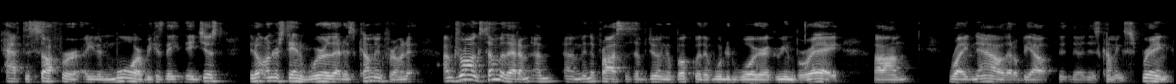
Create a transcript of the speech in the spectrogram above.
have to suffer even more because they, they just they don't understand where that is coming from. And I'm drawing some of that. I'm, I'm, I'm in the process of doing a book with a wounded warrior, a Green Beret, um, right now that'll be out this coming spring.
